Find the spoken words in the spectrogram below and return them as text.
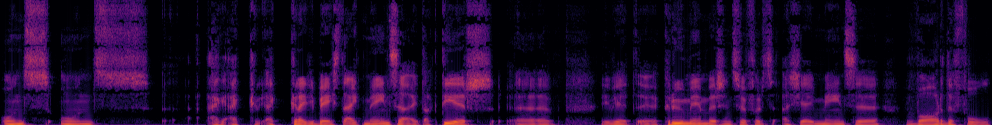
ons ons ek ek ek kry die beste uit mense uit akteurs uh jy weet uh, crew members en sovoorts as jy mense waardevol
